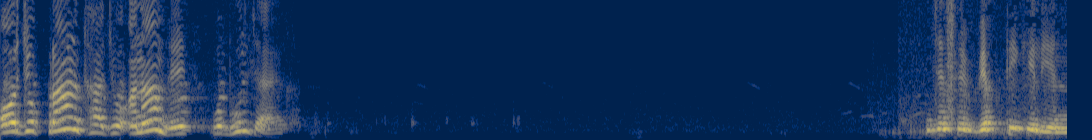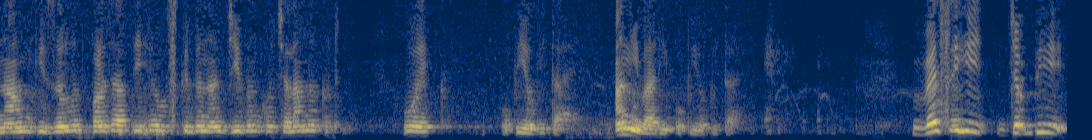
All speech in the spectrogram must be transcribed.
और जो प्राण था, जो अनाम है, वो भूल जाएगा। जैसे व्यक्ति के लिए नाम की ज़रूरत पड़ जाती है, उसके बिना जीवन को चलाना कठिन। वो एक उपयोगिता है, अनिवार्य उपयोगिता है। वैसे ही जब भी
